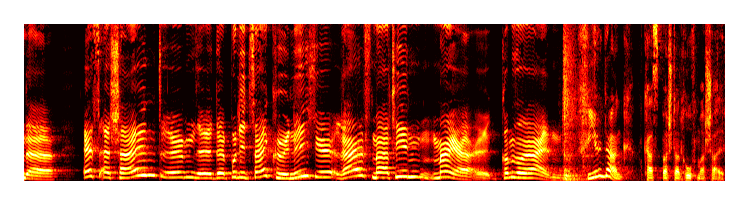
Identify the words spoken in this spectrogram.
Kinder, es erscheint ähm, äh, der Polizeikönig äh, Ralf Martin Meyer. Äh, Kommen Sie rein. Vielen Dank, Kaspar Stadthofmarschall.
